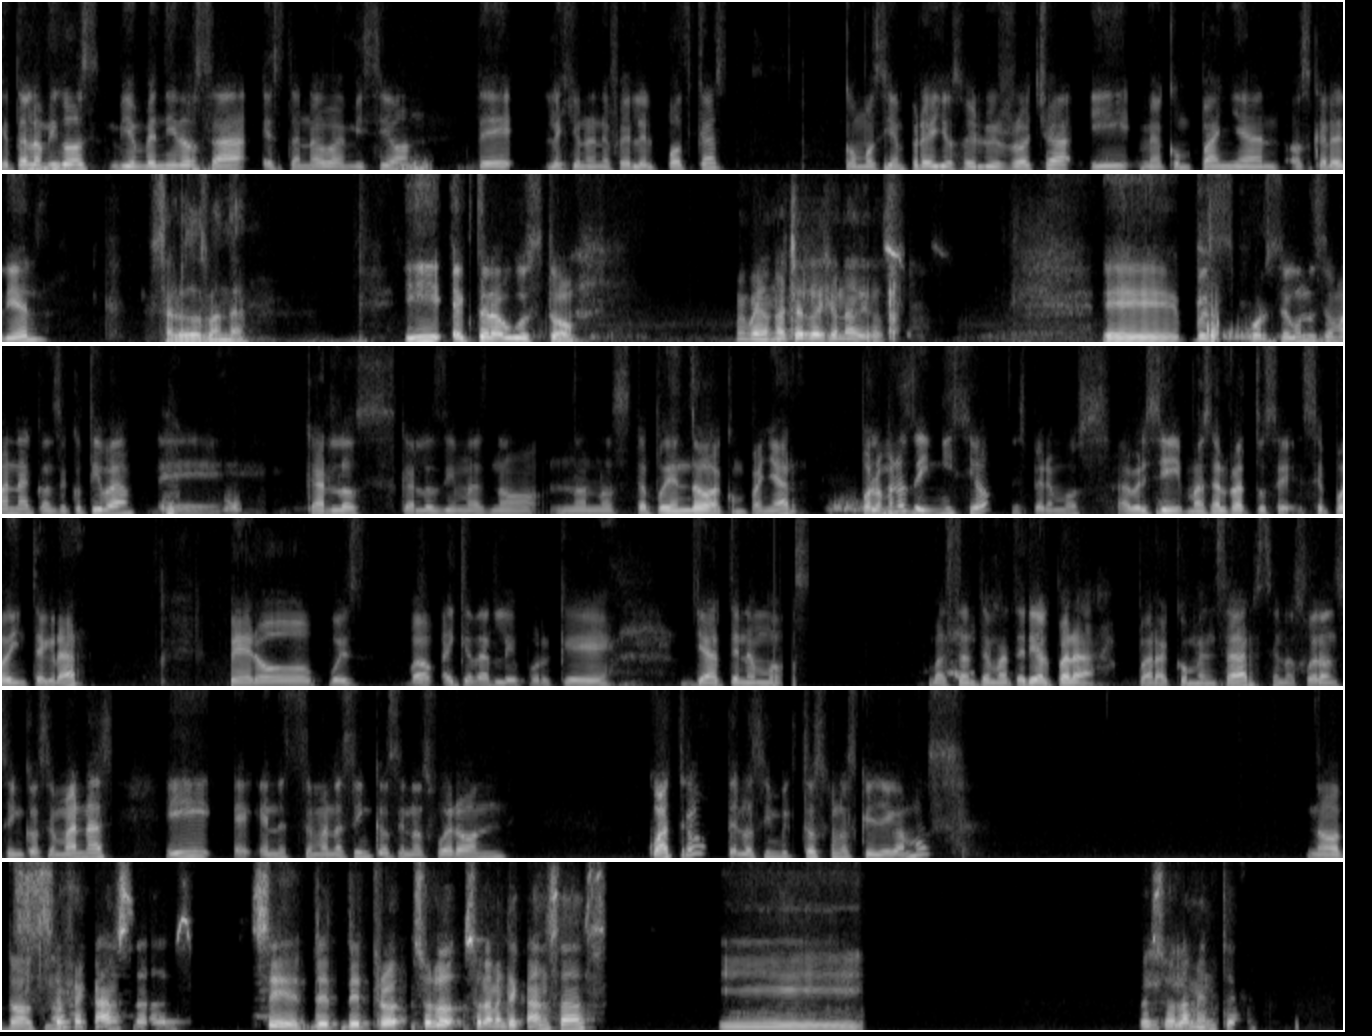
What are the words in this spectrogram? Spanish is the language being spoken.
¿Qué tal amigos? Bienvenidos a esta nueva emisión de Legión NFL, el podcast. Como siempre, yo soy Luis Rocha y me acompañan Oscar Ariel. Saludos, banda. Y Héctor Augusto. Muy buenas noches, legionarios. Eh, pues por segunda semana consecutiva, eh, Carlos, Carlos Dimas no, no nos está pudiendo acompañar, por lo menos de inicio, esperemos a ver si más al rato se, se puede integrar, pero pues hay que darle porque ya tenemos bastante material para, para comenzar, se nos fueron cinco semanas y eh, en esta semana cinco se nos fueron cuatro de los invictos con los que llegamos. No, dos, ¿no? Se fue Kansas. Sí, de, solo, solamente Kansas. Y. Pues solamente.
